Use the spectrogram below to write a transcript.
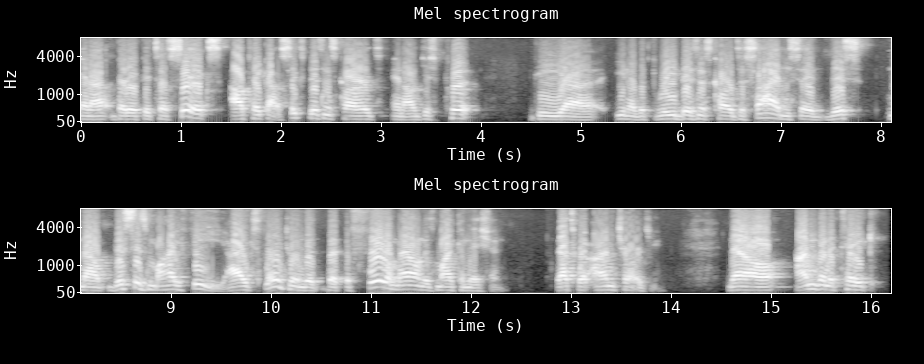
and I but if it's a six, I'll take out six business cards and I'll just put the uh, you know the three business cards aside and say this now this is my fee. I explained to him that, that the full amount is my commission. That's what I'm charging. Now I'm going to take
